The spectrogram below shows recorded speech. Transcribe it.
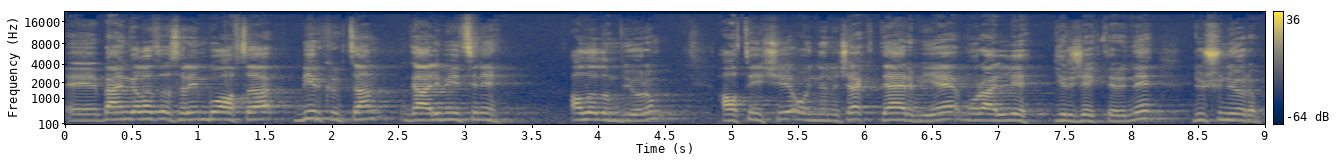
E, Ben Galatasaray'ın bu hafta 1.40'tan galibiyetini alalım diyorum. Hafta içi oynanacak derbiye moralli gireceklerini düşünüyorum.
